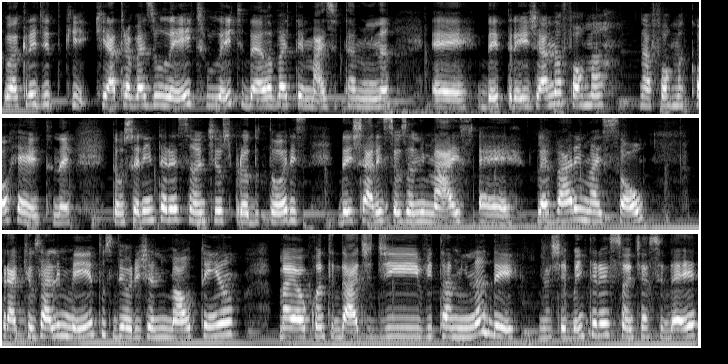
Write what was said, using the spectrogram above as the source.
eu acredito que, que através do leite, o leite dela vai ter mais vitamina é, D3 já na forma, na forma correta, né? Então seria interessante os produtores deixarem seus animais é, levarem mais sol para que os alimentos de origem animal tenham maior quantidade de vitamina D. Eu achei bem interessante essa ideia.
